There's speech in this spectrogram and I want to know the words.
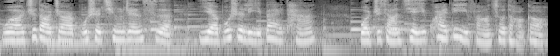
我知道这儿不是清真寺，也不是礼拜坛，我只想借一块地方做祷告。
